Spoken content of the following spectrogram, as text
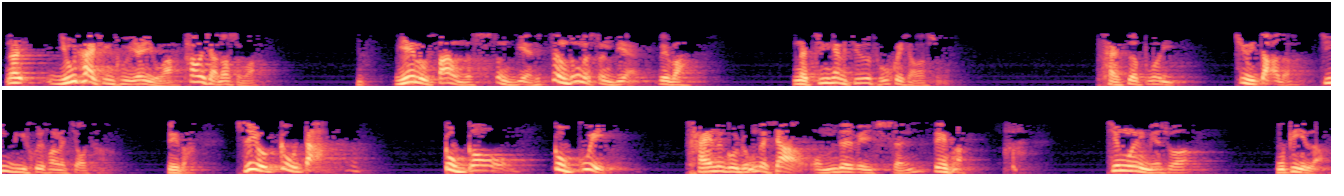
那犹太信徒也有啊，他会想到什么？耶路撒冷的圣殿是正宗的圣殿，对吧？那今天的基督徒会想到什么？彩色玻璃、巨大的金碧辉煌的教堂，对吧？只有够大、够高、够贵。才能够容得下我们这位神，对吗？经文里面说不必了。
